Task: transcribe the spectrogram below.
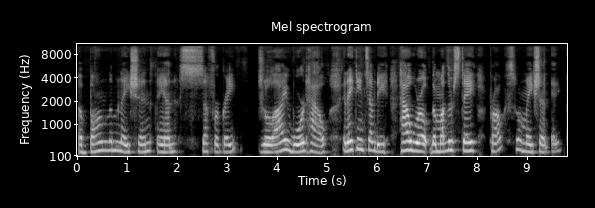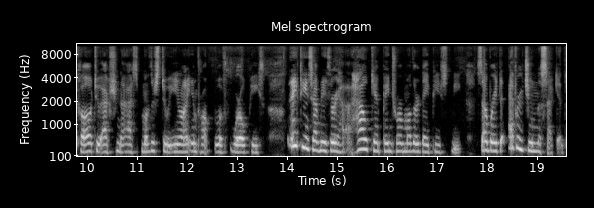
Abomination and Suffragette Julia Ward Howe. In 1870, Howe wrote the Mother's Day Proclamation, a call to action to ask mothers to unite in with world peace. In 1873, Howe campaigned for Mother's Day Peace Week, celebrated every June the 2nd.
